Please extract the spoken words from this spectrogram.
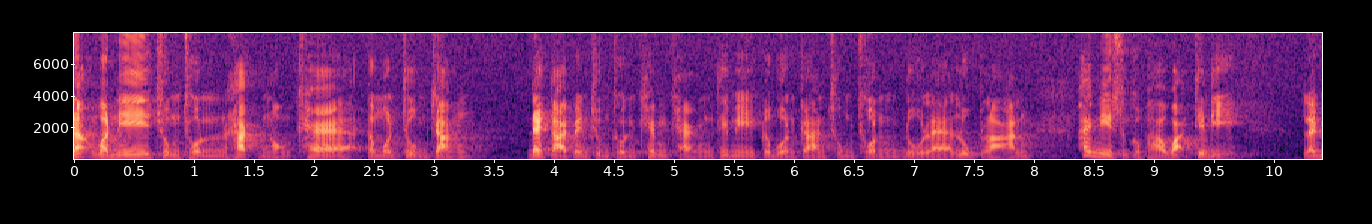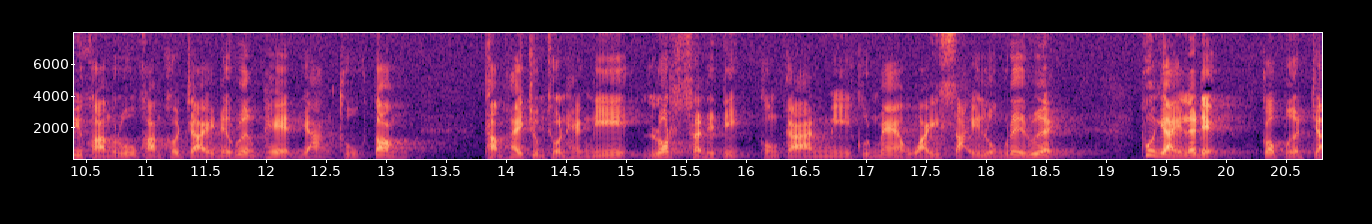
ณวันนี้ชุมชนฮักหนองแค่ตำบลจูมจัง ได้กลายเป็นชุมชนเข้มแข็งที่มีกระบวนการชุมชนดูแลลูกหลาน ให้มีสุขภาวะที่ดี และมีความรู้ความเข้าใจในเรื่องเพศอย่างถูกต้องทำให้ชุมชนแห่งนี้ลดสถิติของการมีคุณแม่วัยใสลงเรื่อยๆ ผู้ใหญ่และเด็กก็เปิดใจ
